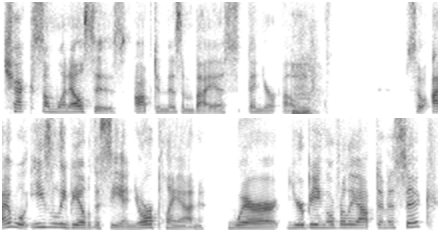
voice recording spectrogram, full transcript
check someone else's optimism bias than your own. Mm. So I will easily be able to see in your plan where you're being overly optimistic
